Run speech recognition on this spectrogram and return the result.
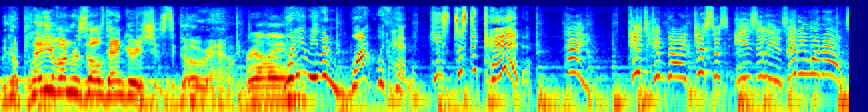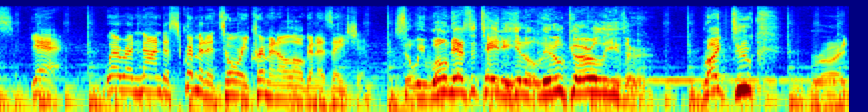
We got plenty of unresolved anger issues to go around. Really? What do you even want with him? He's just a kid. Hey, kids can die just as easily as anyone else. Yeah, we're a non discriminatory criminal organization. So we won't hesitate to hit a little girl either. Right, Duke? Right.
